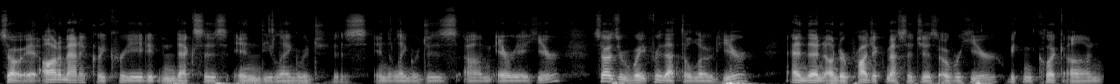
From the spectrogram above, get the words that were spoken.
So it automatically created indexes in the languages in the languages um, area here. So as we wait for that to load here, and then under project messages over here, we can click on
